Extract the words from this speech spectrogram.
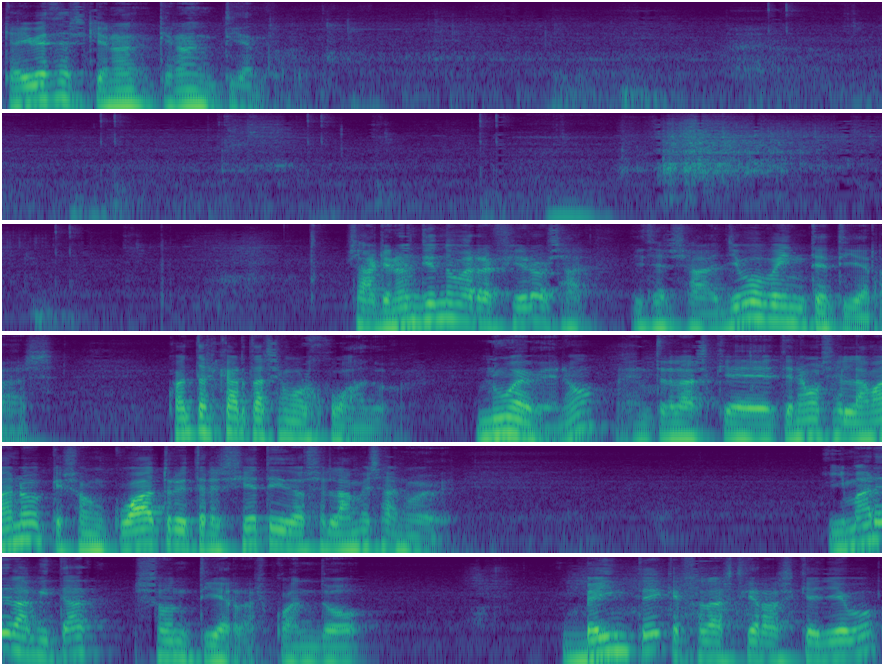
Que hay veces que no, que no entiendo. O sea, que no entiendo me refiero, o sea, dices, o sea, llevo 20 tierras. ¿Cuántas cartas hemos jugado? 9, ¿no? Entre las que tenemos en la mano, que son 4 y 3, 7 y 2 en la mesa, 9. Y más de la mitad son tierras, cuando 20, que son las tierras que llevo,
